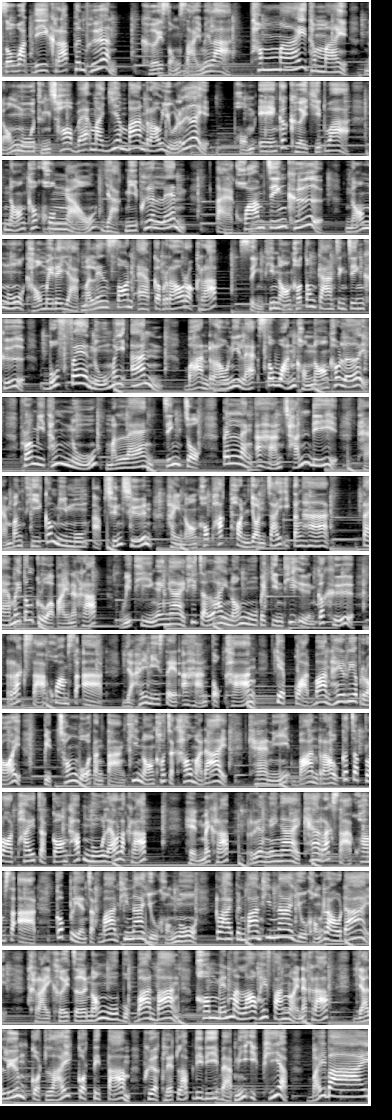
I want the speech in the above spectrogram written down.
สวัสดีครับเพื่อนๆ เคยสงสัยไหมล่ะทำไมทำไม น้องงูถึงชอบแวะมาเยี่ยมบ้านเราอยู่เรื่อย ผมเองก็เคยคิดว่า น้องเขาคงเหงาอยากมีเพื่อนเล่น แต่ความจริงคือ น้องงูเขาไม่ได้อยากมาเล่นซ่อนแอบกับเราหรอกครับ สิ่งที่น้องเขาต้องการจริง ๆ คือบุฟเฟ่หนูไม่อั้น บ้านเรานี่แหละสวรรค์ของน้องเขาเลย เพราะมีทั้งหนูมแมลงจิ้งจก เป็นแหล่งอาหารชั้นดี แถมบางทีก็มีมุมอับชื้นๆให้น้องเขาพักผ่อนหย่อนใจอีกต่างหาก แต่ไม่ต้องกลัวไปนะครับ วิธีง่ายๆ ที่จะไล่น้องงูไปกินที่อื่นก็คือ รักษาความสะอาด อย่าให้มีเศษอาหารตกค้าง เก็บกวาดบ้านให้เรียบร้อย ปิดช่องโหว่ต่างๆ ที่น้องเขาจะเข้ามาได้ แค่นี้บ้านเราก็จะปลอดภัยจากกองทัพงูแล้วล่ะครับ เห็นไหมครับ เรื่องง่ายๆ แค่รักษาความสะอาด ก็เปลี่ยนจากบ้านที่น่าอยู่ของงู กลายเป็นบ้านที่น่าอยู่ของเราได้ ใครเคยเจอน้องงูบุกบ้านบ้าง คอมเมนต์มาเล่าให้ฟังหน่อยนะครับ อย่าลืมกดไลค์กดติดตาม เพื่อเคล็ดลับดีๆ แบบนี้อีกเพียบบ๊ายบาย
